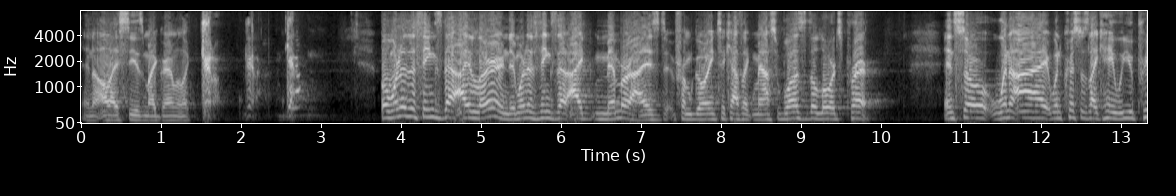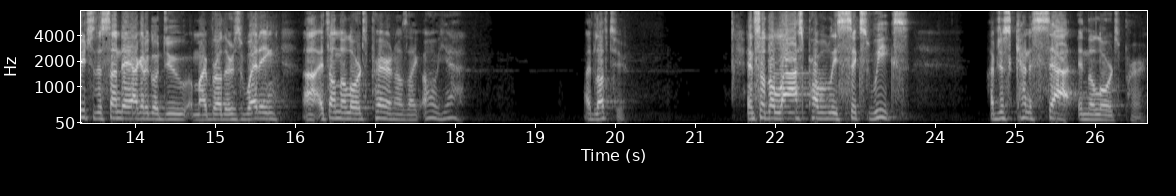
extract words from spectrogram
And all I see is my grandma, like, get up, get up, get up. But one of the things that I learned and one of the things that I memorized from going to Catholic Mass was the Lord's Prayer. And so when I, when Chris was like, "Hey, will you preach this Sunday? I got to go do my brother's wedding. Uh, it's on the Lord's Prayer," and I was like, "Oh yeah, I'd love to." And so the last probably six weeks, I've just kind of sat in the Lord's Prayer.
